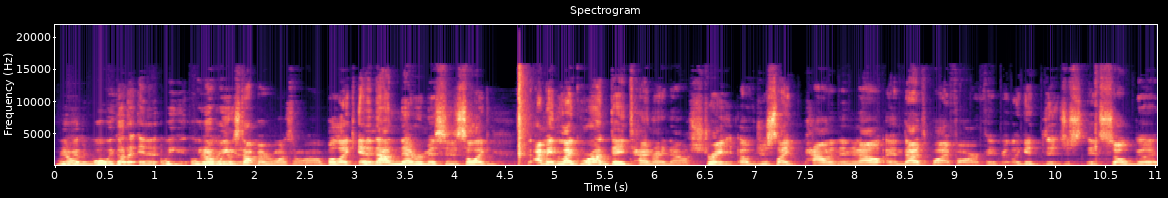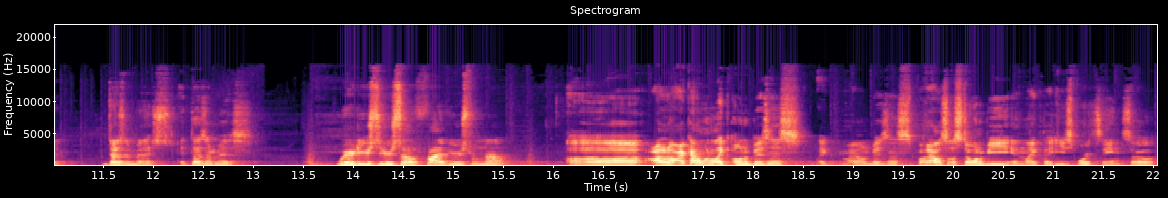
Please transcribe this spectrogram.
We We go, well, we go to In we we, We get Wingstop In-N-Out. every once in a while, but like In and Out never misses. So like, I mean, like we're on day ten right now, straight of just like pounding In and Out, and that's by far our favorite. Like it, it just it's so good. It doesn't miss. It doesn't miss. Where do you see yourself five years from now? Uh, I don't know. I kind of want to like own a business, like my own business, but I also still want to be in like the esports scene. So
